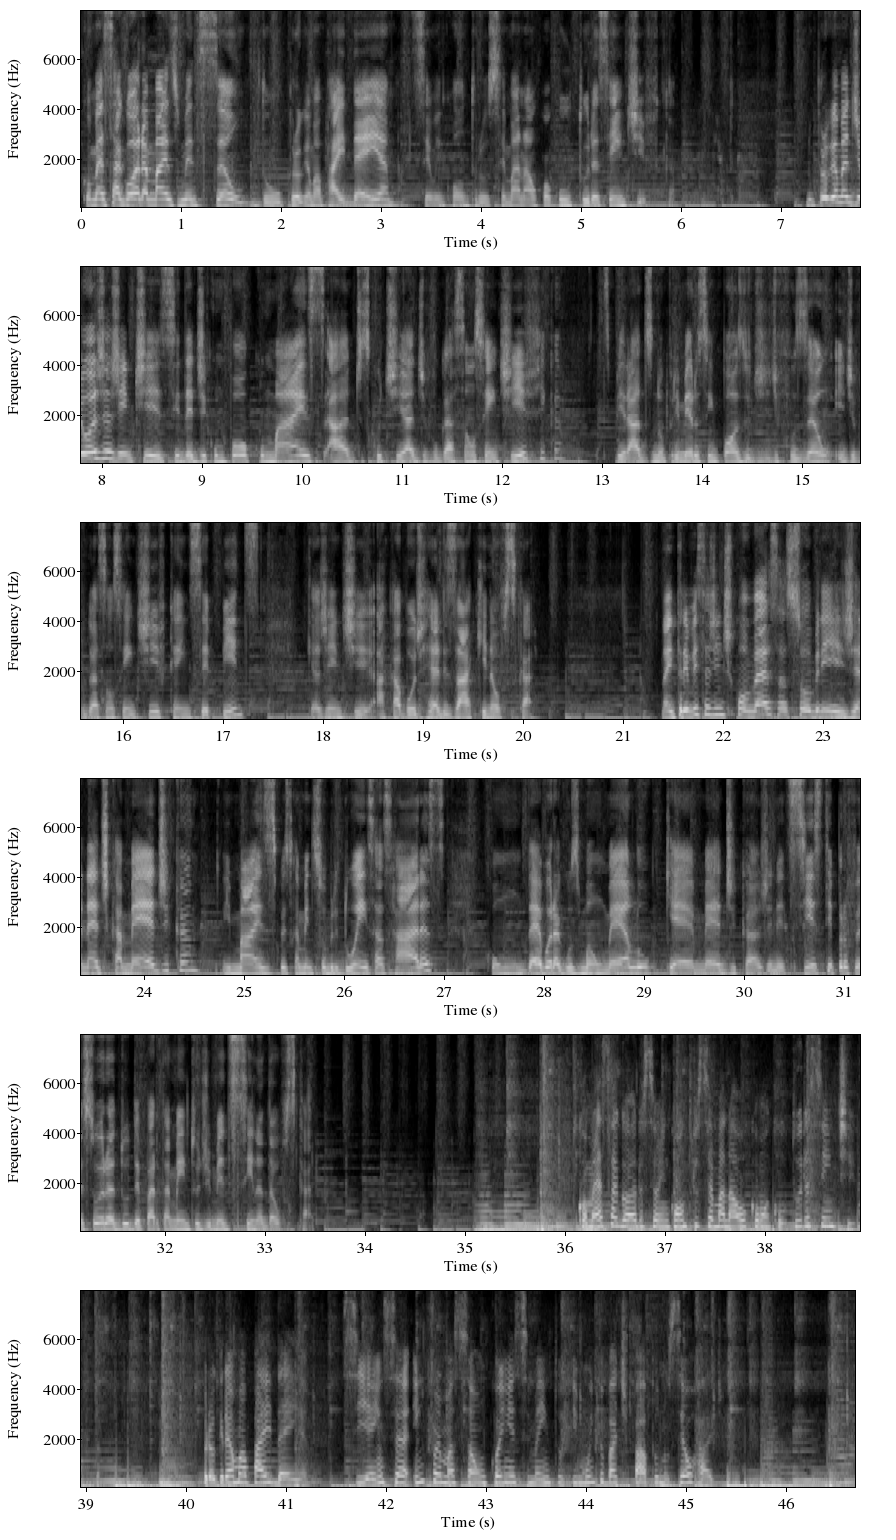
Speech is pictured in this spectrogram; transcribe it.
Começa agora mais uma edição do programa Paideia, seu encontro semanal com a cultura científica. No programa de hoje a gente se dedica um pouco mais a discutir a divulgação científica, inspirados no primeiro simpósio de difusão e divulgação científica em CEPIDS, que a gente acabou de realizar aqui na UFSCar. Na entrevista a gente conversa sobre genética médica e mais especificamente sobre doenças raras, com Débora Guzmão Melo, que é médica geneticista e professora do Departamento de Medicina da UFSCar. Começa agora o seu encontro semanal com a cultura científica. Programa Pai Ideia. Ciência, informação, conhecimento e muito bate-papo no seu rádio.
